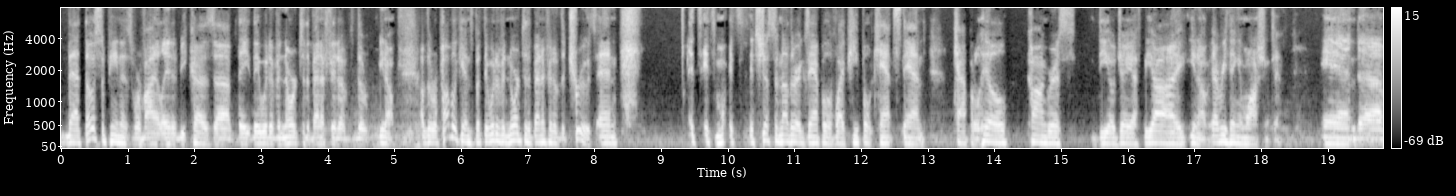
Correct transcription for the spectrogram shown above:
that those subpoenas were violated because uh, they they would have ignored to the benefit of the you know of the Republicans, but they would have ignored to the benefit of the truth. And it's it's it's it's just another example of why people can't stand Capitol Hill, Congress, DOJ, FBI, you know, everything in Washington. And uh,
